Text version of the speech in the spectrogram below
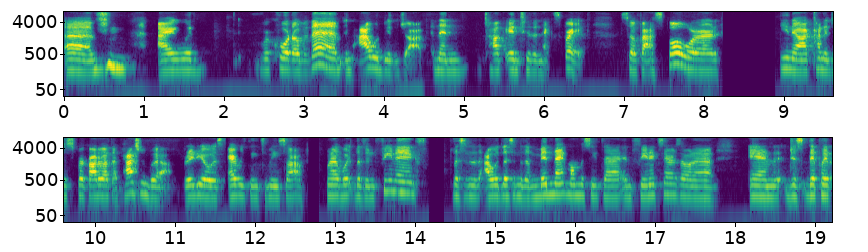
um, I would record over them, and I would be the jock, and then talk into the next break. So fast forward, you know, I kind of just forgot about that passion, but radio is everything to me. So I, when I lived in Phoenix, listen to I would listen to the Midnight Mamacita in Phoenix, Arizona, and just they played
